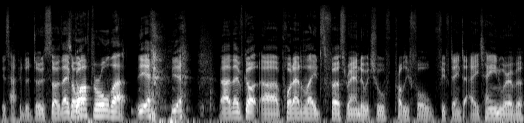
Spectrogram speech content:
is happy to do so. They've So got after all that, yeah yeah uh, they've got uh, Port Adelaide's first rounder which will probably fall 15 to 18 wherever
